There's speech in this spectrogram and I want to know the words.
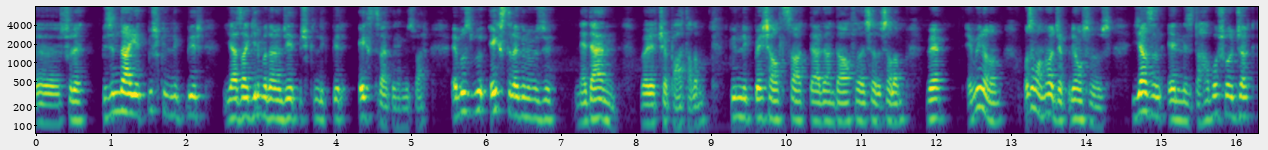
e, şöyle bizim daha 70 günlük bir yaza girmeden önce 70 günlük bir ekstra günümüz var. E biz bu ekstra günümüzü neden böyle çöpe atalım? Günlük 5-6 saatlerden daha fazla çalışalım ve emin olun o zaman ne olacak biliyor musunuz? Yazın eliniz daha boş olacak.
